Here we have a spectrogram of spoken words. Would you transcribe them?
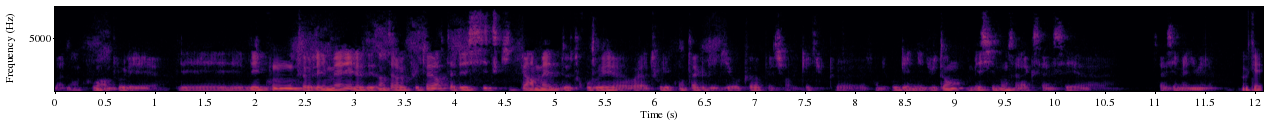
bah, d'un coup un peu les les, comptes, les mails des interlocuteurs, tu as des sites qui te permettent de trouver euh, voilà, tous les contacts des Biocop et sur lesquels tu peux enfin, du coup, gagner du temps. Mais sinon, c'est vrai que c'est assez, euh, assez manuel. Ok.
